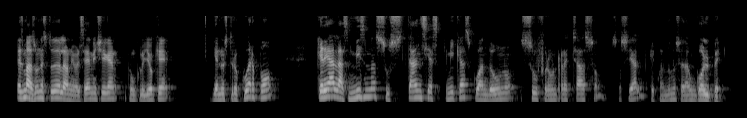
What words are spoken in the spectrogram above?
Es más, un estudio de la Universidad de Michigan concluyó que, que nuestro cuerpo crea las mismas sustancias químicas cuando uno sufre un rechazo social que cuando uno se da un golpe.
